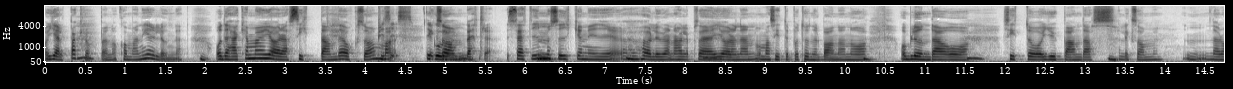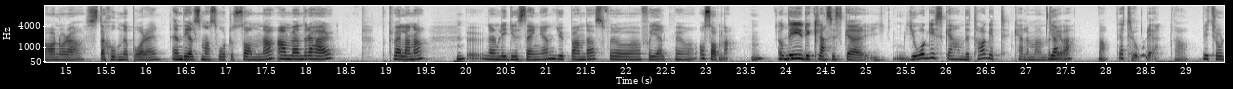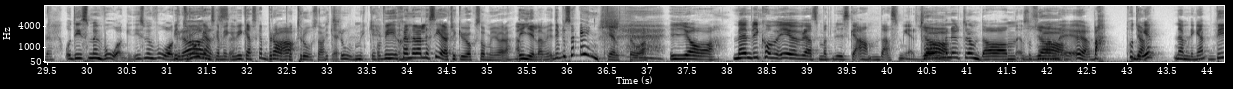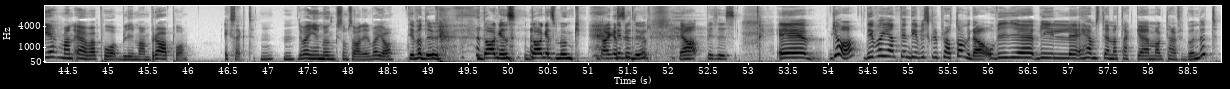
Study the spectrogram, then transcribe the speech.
och hjälpa Mm. kroppen att komma ner i lugnet. Och det här kan man ju göra sittande också. Precis, det liksom, går bättre. Sätt Mm. i musiken i hörlurarna, höll på att säga, i öronen om man sitter på tunnelbanan och, Mm. och blunda och sitta och djupandas liksom, mm, när du har några stationer på dig. En del som har svårt att somna använder det här på kvällarna. Mm. eh, När de ligger i sängen, djupandas för att få hjälp med att, somna. Och det är ju det klassiska yogiska andetaget kallar man väl Ja. det va? Ja, jag tror det. Ja, vi tror det. Och det är som en våg. Det är som en Vi vågrörelse. tror ganska mycket, vi är ganska bra Ja, på att tro saker. Vi tror mycket. Och vi generaliserar tycker vi också om att göra. Det gillar vi. Det blir så enkelt då. Ja, men vi kommer är överens om att vi ska andas mer. 12 Ja. minuter om dagen, så får man öva på det. Nämligen. Det man övar på blir man bra på. Exakt. Mm. Det var ingen munk som sa det, det var jag. Det var du. Dagens, dagens munk. Dagens det blev du. Ja, precis. Eh, ja, det var egentligen det vi skulle prata om idag. Och vi eh, vill hemskt gärna tacka Mag-tarmförbundet.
